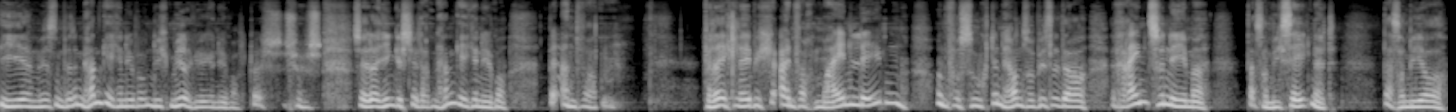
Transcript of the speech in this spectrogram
Die müssen wir dem Herrn gegenüber, nicht mir gegenüber, das sei dahingestellt, dem Herrn gegenüber beantworten. Vielleicht lebe ich einfach mein Leben und versuche den Herrn so ein bisschen da reinzunehmen, dass er mich segnet, dass er mir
